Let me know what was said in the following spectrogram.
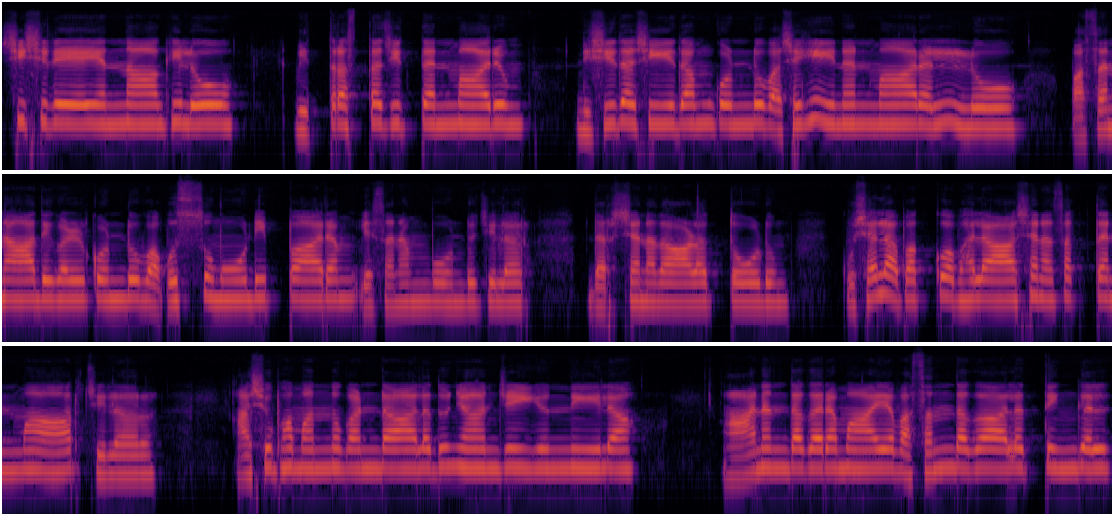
ശിശിരേ എന്നാകിലോ വിത്രസ്തചിത്തന്മാരും നിശിതശീതം കൊണ്ടു വശഹീനന്മാരല്ലോ. വസനാദികൾ കൊണ്ടു വപുസ്സു മൂടിപ്പാരം വ്യസനം പൂണ്ടു ചിലർ. ദർശനതാളത്തോടും കുശലപക്വഫലാശനസക്തന്മാർ ചിലർ. അശുഭമെന്നു കണ്ടാലതു ഞാൻ ചെയ്യുന്നീല. ആനന്ദകരമായ വസന്തകാലത്തിങ്കൽ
